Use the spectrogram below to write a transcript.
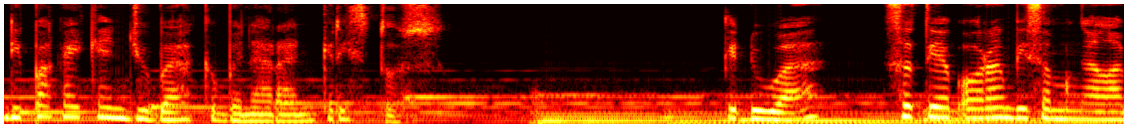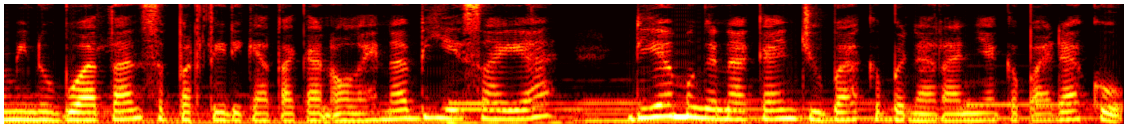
dipakaikan jubah kebenaran Kristus. Kedua, setiap orang bisa mengalami nubuatan seperti dikatakan oleh Nabi Yesaya, dia mengenakan jubah kebenarannya kepadaku,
